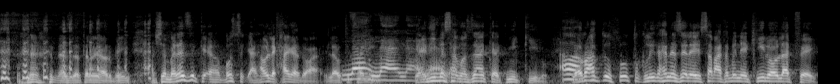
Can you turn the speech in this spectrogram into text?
نازله 48 عشان بنزل بص يعني هقول لك حاجة يا دعاء لو لا، تفهمي لا، لا، يعني دي لا، مثلا وزنها كانت 100 كيلو آه. لو رحت الدكتور التقليدي هنزل إيه 7 8 كيلو أقول لك كفايه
